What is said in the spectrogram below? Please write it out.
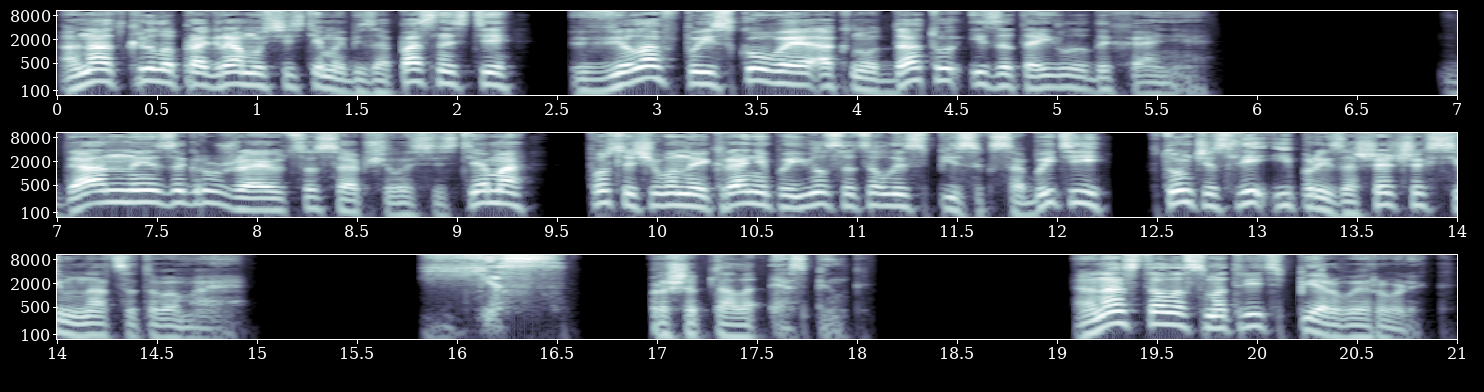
Она открыла программу системы безопасности, ввела в поисковое окно дату и затаила дыхание. «Данные загружаются», — сообщила система, после чего на экране появился целый список событий, в том числе и произошедших 17 мая. «Ес!» — прошептала Эспинг. Она стала смотреть первый ролик.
